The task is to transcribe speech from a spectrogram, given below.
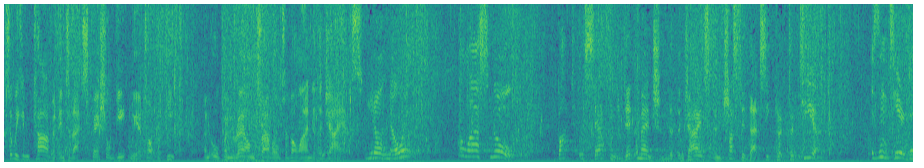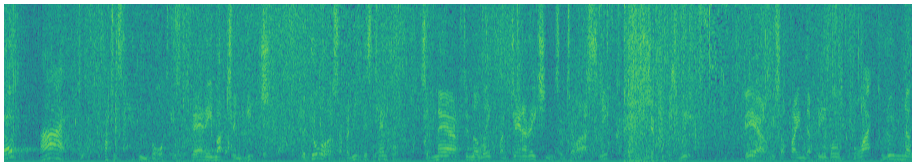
so we can carve it into that special gateway atop the peak, and open realm travel to the land of the giants. You don't know it? Alas, no. But the serpent did mention that the giants had entrusted that secret to Tyr. Isn't Tyr dead? Aye, but his hidden vault is very much in reach. The doors are beneath his temple, submerged in the lake for generations until our snake friend shifted his weight. There we shall find the fabled Black Rune of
